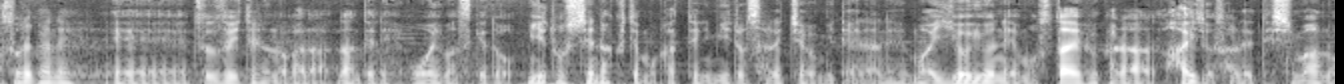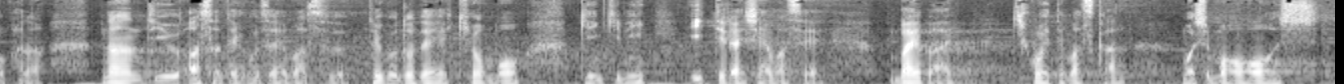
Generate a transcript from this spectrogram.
まあ、それがね、えー、続いてるのかななんてね、思いますけど、ミュートしてなくても勝手にミュートされちゃうみたいなね、まあ、いよいよね、もうスタイフから排除されてしまうのかな、なんていう朝でございます。ということで、今日も元気にいってらっしゃいませ。バイバイ。聞こえてますか？もしもーし。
